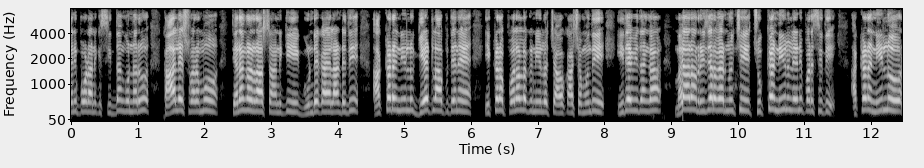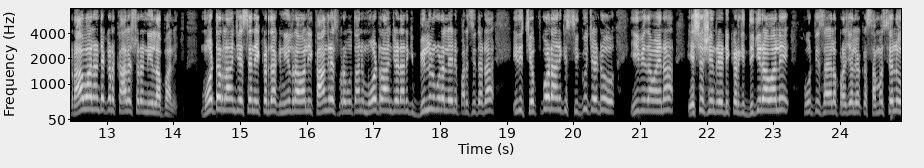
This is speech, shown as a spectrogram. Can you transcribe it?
చనిపోవడానికి సిద్ధంగా ఉన్నారు. కాళేశ్వరము తెలంగాణ రాష్ట్రానికి గుండెకాయ లాంటిది. అక్కడ నీళ్ళు గేట్లు ఆపితేనే ఇక్కడ పొలాలకు నీళ్ళు వచ్చే అవకాశం ఉంది. ఇదే విధంగా మలయాళం రిజర్వేర్ నుంచి చుక్క నీళ్ళు లేని పరిస్థితి. అక్కడ నీళ్ళు రావాలంటే ఇక్కడ కాళేశ్వరం నీళ్ళు ఆపాలి. మోటార్ లాంచ్ చేస్తేనే ఇక్కడ దాకా నీళ్ళు రావాలి. కాంగ్రెస్ ప్రభుత్వాన్ని మోటార్ ఆన్ చేయడానికి బిల్లులు కూడా లేని పరిస్థితి అట. ఇది చెప్పుకోవడానికి సిగ్గుచేటు ఈ విధమైన యశస్విని రెడ్డి ఇక్కడికి దిగి రావాలి. పూర్తి స్థాయిలో ప్రజల యొక్క సమస్యలు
